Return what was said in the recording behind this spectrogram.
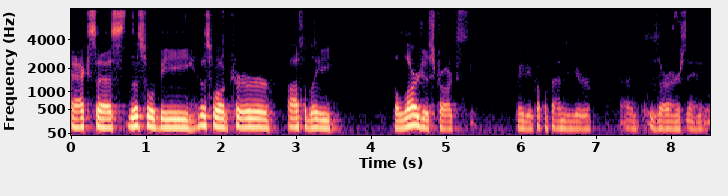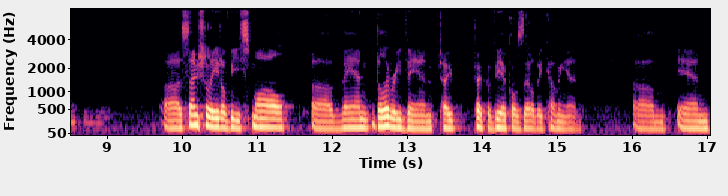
access, this will be, this will occur possibly the largest trucks, maybe a couple times a year, uh, is our understanding. Uh, Essentially, it'll be small uh, van, delivery van type, type of vehicles that'll be coming in. Um, And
